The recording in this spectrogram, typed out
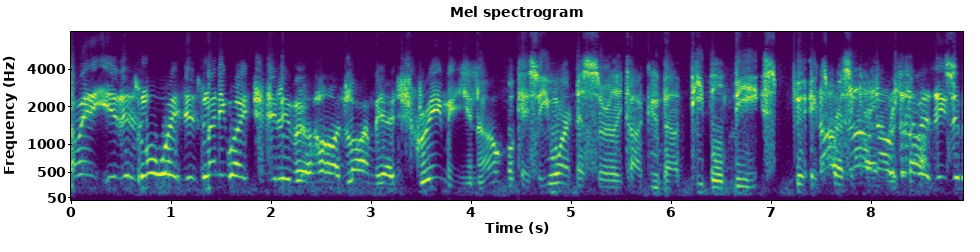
I mean, there's more ways. There's many ways to deliver a hard line without screaming. You know. okay, so you weren't necessarily talking about people being expressing no, no, angry no, thoughts. the,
